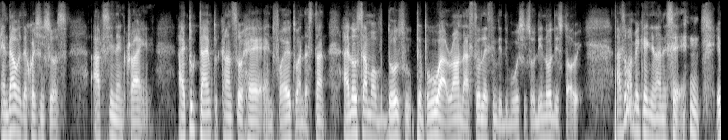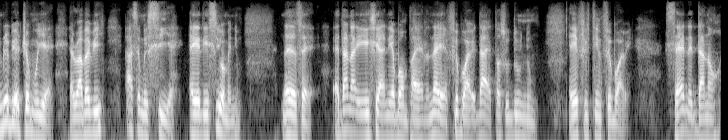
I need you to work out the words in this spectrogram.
And that was the question she was asking and crying. I took time to counsel her and for her to understand. I know some of those who, people who are around are still listening to the devotion, so they know the story. asɛm a meka nyinaa ne sɛ mmerɛ bi atwa mu yɛ awuraba bi asɛm esiiɛ ɛyɛ de esi wɔn anim na yɛ sɛ ɛda na ne ɛbɔ february a ɛtɔ so fifteen february sɛɛ ne da no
